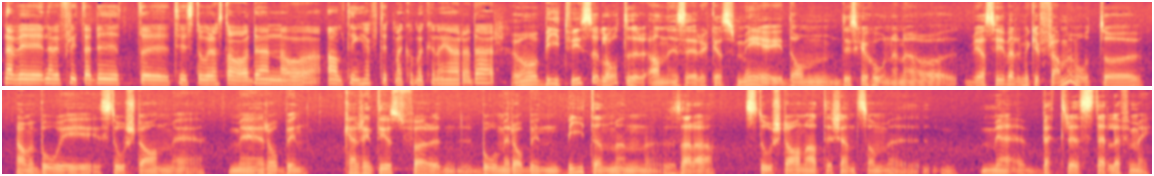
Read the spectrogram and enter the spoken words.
när, vi, när vi flyttar dit eh, till stora staden och allting häftigt man kommer kunna göra där. Ja, bitvis så låter Annie sig ryckas med i de diskussionerna och jag ser väldigt mycket fram emot att ja, men bo i storstan med, med Robin. Kanske inte just för bo med Robin-biten men så här, storstan har alltid känts som eh, med, bättre ställe för mig.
